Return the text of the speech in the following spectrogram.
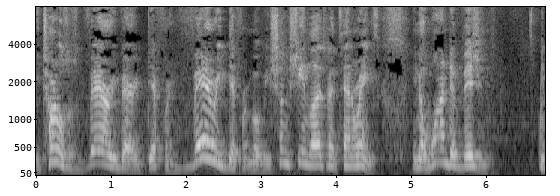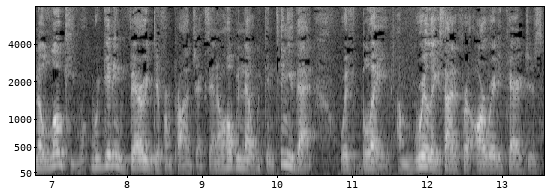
Eternals was very, very different. Very different movie. Shang-Chi and the Legend of Ten Rings. You know, WandaVision you know, Loki, we're getting very different projects, and I'm hoping that we continue that with Blade. I'm really excited for R-rated characters,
